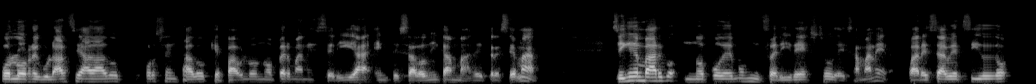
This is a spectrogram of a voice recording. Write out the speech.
por lo regular se ha dado por sentado que Pablo no permanecería en Tesalónica más de tres semanas. Sin embargo, no podemos inferir eso de esa manera. Parece haber sido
